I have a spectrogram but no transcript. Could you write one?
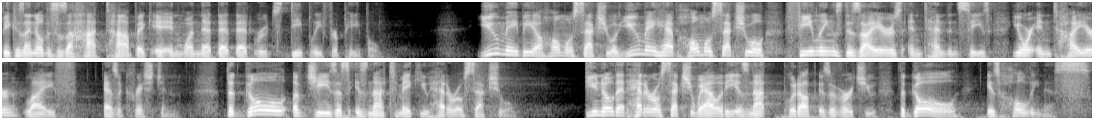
because I know this is a hot topic and one that, that, that roots deeply for people. You may be a homosexual. You may have homosexual feelings, desires, and tendencies your entire life as a Christian. The goal of Jesus is not to make you heterosexual. Do you know that heterosexuality is not put up as a virtue? The goal is holiness.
